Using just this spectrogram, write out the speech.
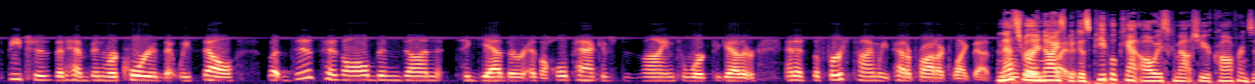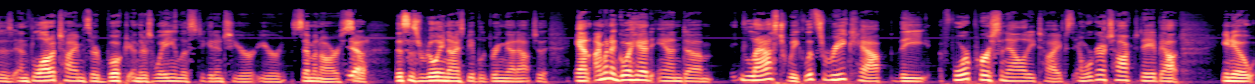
speeches that have been recorded that we sell but this has all been done together as a whole package designed to work together. And it's the first time we've had a product like that. And that's We're really nice excited. because people can't always come out to your conferences, and a lot of times they're booked and there's waiting lists to get into your, your seminars. So Yes. this is really nice to be able to bring that out to. And I'm going to go ahead and um, last week let's recap the four personality types, and we're going to talk today about you know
